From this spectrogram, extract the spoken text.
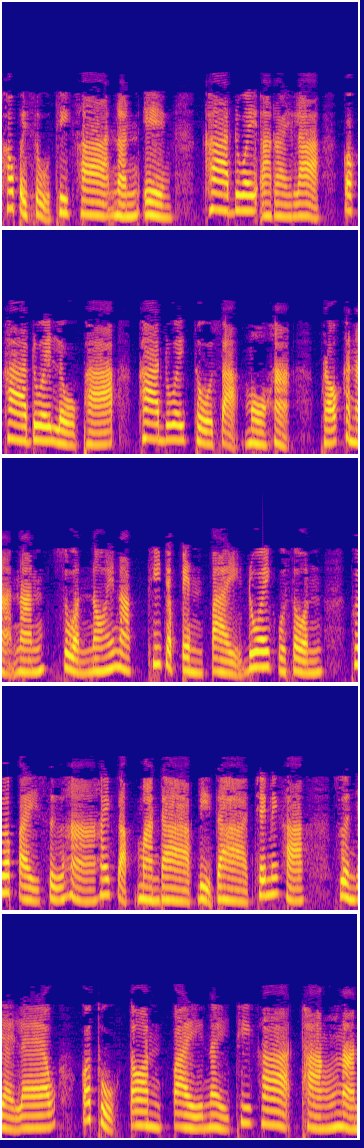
เข้าไปสู่ที่ค่านั่นเอง ฆ่าด้วยอะไรล่ะ ก็ฆ่าด้วยโลภะฆ่าด้วยโทสะโมหะ เพราะขณะนั้นส่วนน้อยนักที่จะเป็นไปด้วยกุศล เพื่อไปซื้อหาให้กับมารดาบิดาใช่ไหมคะ ส่วนใหญ่แล้วก็ถูกต้อนไปในที่ฆ่าทั้งนั้น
